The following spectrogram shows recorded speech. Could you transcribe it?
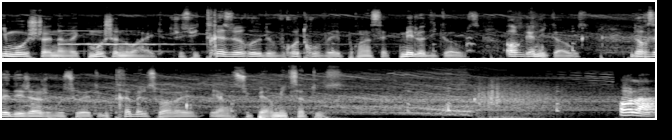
Emotion avec Motion Wild. Je suis très heureux de vous retrouver pour un set Melodic House, Organic House. D'ores et déjà, je vous souhaite une très belle soirée et un super mix à tous. Hola.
